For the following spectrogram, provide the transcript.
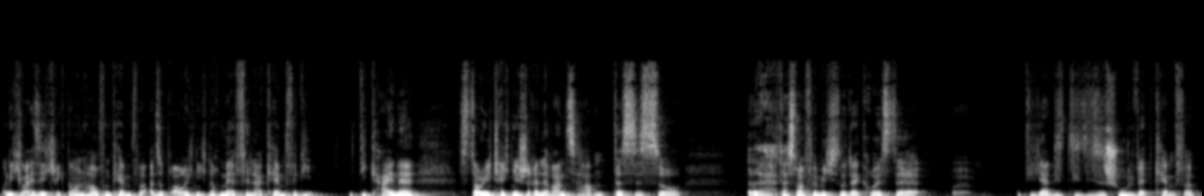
und ich weiß, ich krieg noch einen Haufen Kämpfe, also brauche ich nicht noch mehr Fillerkämpfe, die, die keine storytechnische Relevanz haben. Das ist so, das war für mich so der größte die, ja, die, die, diese Schulwettkämpfe.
